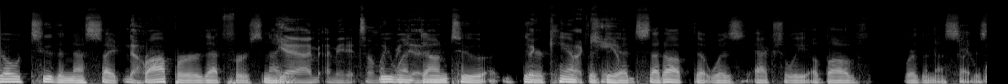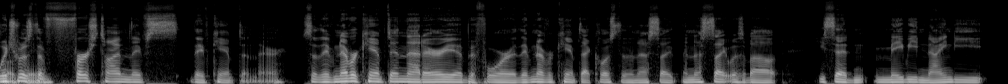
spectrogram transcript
go to the nest site No. proper that first night yeah, I, I made it sound like we, we, went did. down to their camp that they camp. had set up that was actually above where the nest site is which was the located. first time they've s- they've camped in there. So they've never camped in that area before. They've never camped that close to the nest site. The nest site was about he said maybe 90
